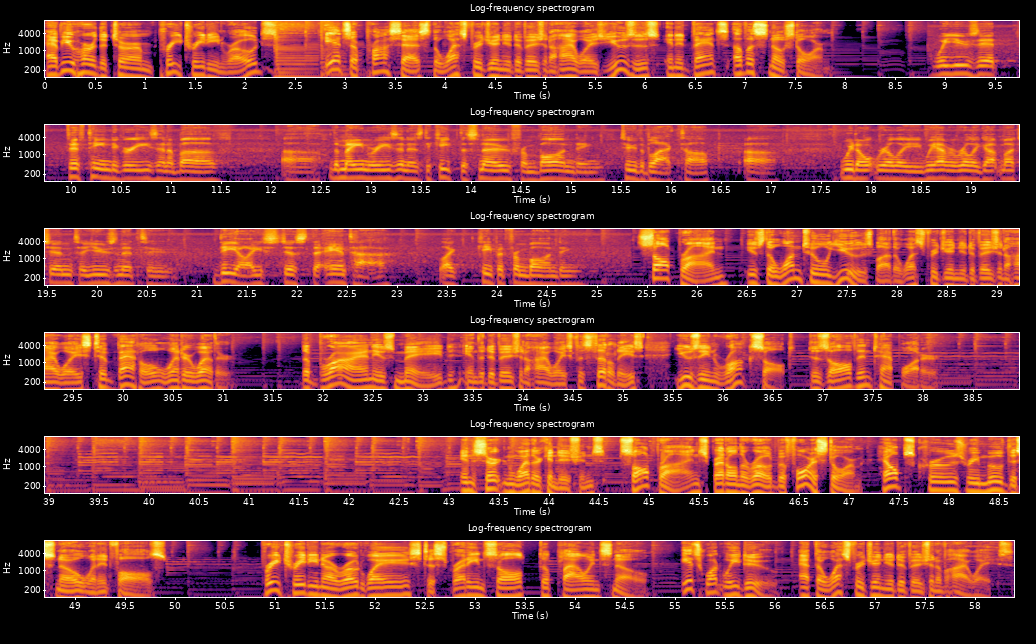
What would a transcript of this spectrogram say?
Have you heard the term pre treating roads? It's a process the West Virginia Division of Highways uses in advance of a snowstorm. We use it 15 degrees and above. Uh, the main reason is to keep the snow from bonding to the blacktop. Uh, we don't really, we haven't really got much into using it to de-ice, just the anti, like keep it from bonding. Salt brine is the one tool used by the West Virginia Division of Highways to battle winter weather. The brine is made in the Division of Highways facilities using rock salt dissolved in tap water. In certain weather conditions, salt brine spread on the road before a storm helps crews remove the snow when it falls. Pre-treating our roadways to spreading salt to plowing snow. It's what we do at the West Virginia Division of Highways.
